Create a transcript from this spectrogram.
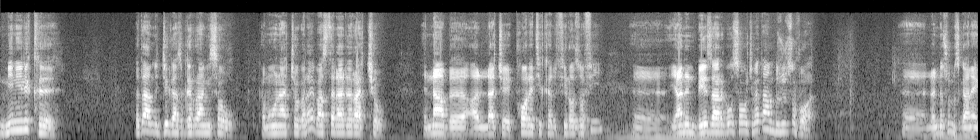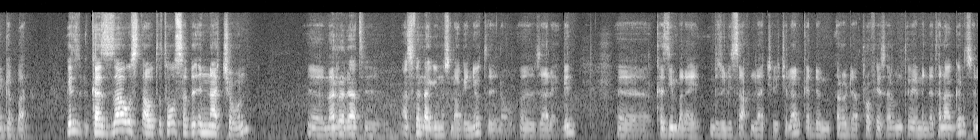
የሚኒሊክ በጣም እጅግ አስገራሚ ሰው ከመሆናቸው በላይ በአስተዳደራቸው እና በአላቸው የ political philosophy ያንን base አድርገው ሰዎች በጣም ብዙ ጽፈዋል። ለእነሱ ምስጋና ይገባል። ግን ከዛ ውስጥ አውጥቶ ሰብዕናቸውን መረዳት አስፈላጊ ሆኖ ስላገኘሁት ነው። እዛ ላይ ግን ከዚህም በላይ ብዙ ሊጻፍላቸው ይችላል። ቅድም ረዳ ፕሮፌሰርም ጥቤም እንደተናገሩት ስለ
